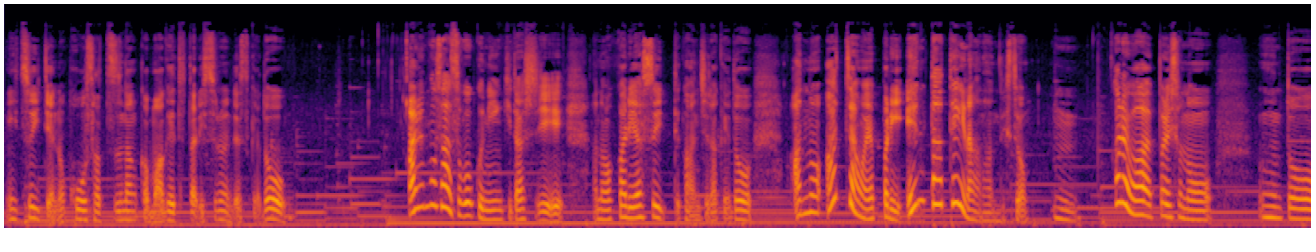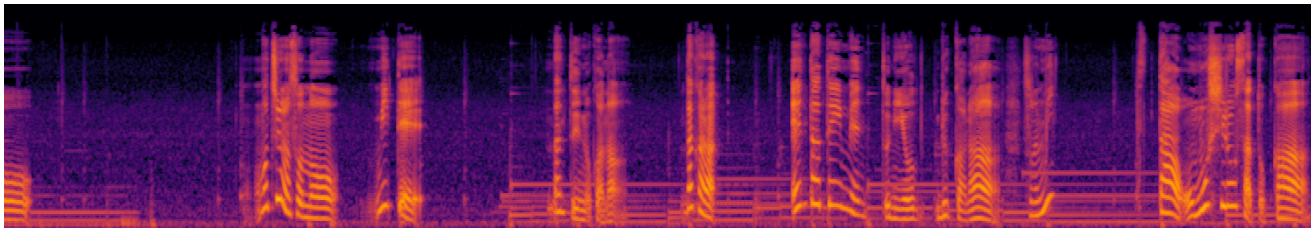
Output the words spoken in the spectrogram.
についての考察なんかも上げてたりするんですけど、あれもさ、すごく人気だし、あの、わかりやすいって感じだけど、あの、あっちゃんはやっぱりエンターテイナーなんですよ。うん。彼はやっぱりその、うんと、もちろんその、見て、なんていうのかな。だから、エンターテインメントによるから、その見た面白さとか、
